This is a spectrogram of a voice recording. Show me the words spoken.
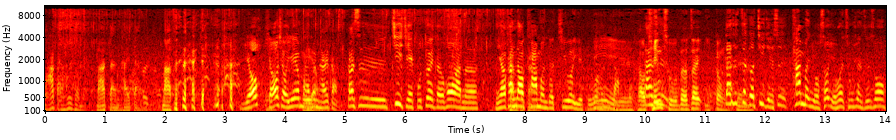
马胆是什么？马胆海胆，马粪海胆。有小小也有马粪海胆，但是季节不对的话呢，你要看到他们的机会也不会很大。好清楚的在移动。但是这个季节是他们有时候也会出现，只是说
